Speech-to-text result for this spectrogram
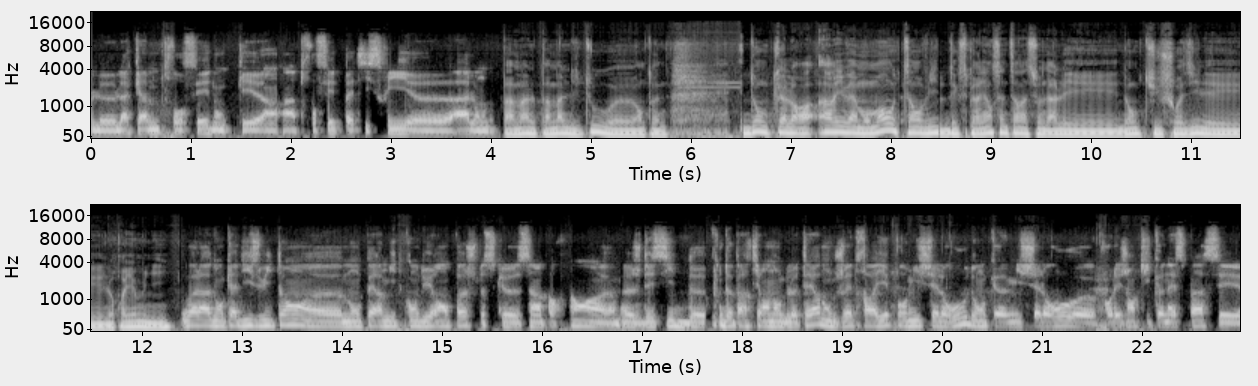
le l'ACAM Trophée, donc qui est un, trophée de pâtisserie euh, à Londres. Pas mal, pas mal du tout, euh, Antoine. Donc, alors, arrive un moment où tu as envie d'expérience internationale et donc tu choisis le Royaume-Uni. Voilà, donc à 18 ans, euh, mon permis de conduire en poche parce que c'est important, je décide de, de, partir en Angleterre. Donc, je vais travailler pour Michel Roux. Donc, Michel Roux, pour les gens qui connaissent pas, c'est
